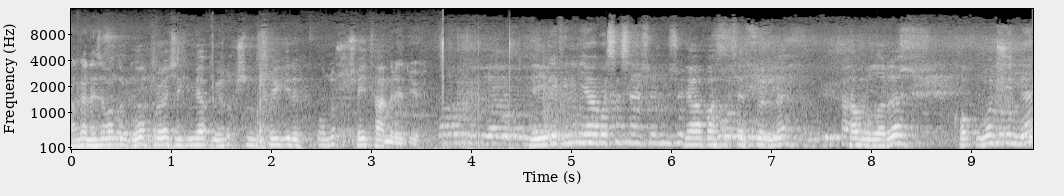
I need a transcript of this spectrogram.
Kanka ne zamandır GoPro'ya çekim yapmıyorduk. Şimdi sevgili Onur şeyi tamir ediyor. Hedefinin yağ basın sensörümüzü Yağ basınç sensörüne kabloları kopmuş. şimdiden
